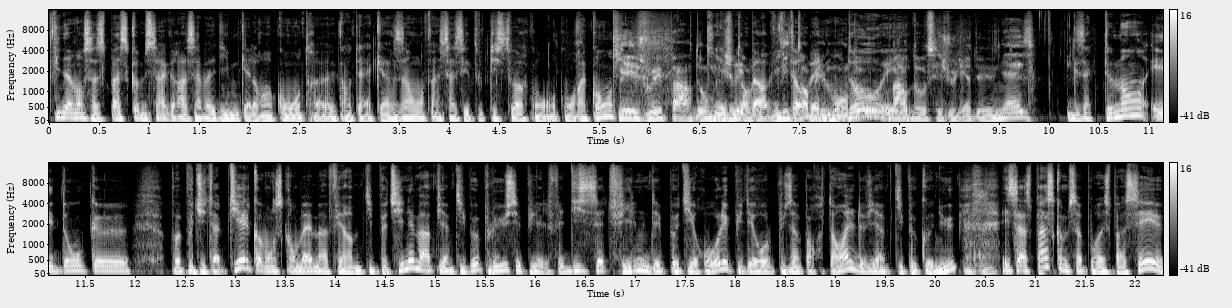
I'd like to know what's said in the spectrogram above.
finalement, ça se passe comme ça, grâce à Vadim qu'elle rencontre euh, quand elle a 15 ans. Enfin, ça, c'est toute l'histoire qu'on raconte. Qui est joué par donc qui est joué Victor, par Victor, Victor Belmondo. Belmondo. Et... Bardot, c'est Julia de Nunez. Exactement. Et donc, euh, bah, petit à petit, elle commence quand même à faire un petit peu de cinéma, puis un petit peu plus. Et puis, elle fait 17 films, des petits rôles, et puis des rôles plus importants. Elle devient un petit peu connue. Mhm. Et ça se passe comme ça pourrait se passer,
